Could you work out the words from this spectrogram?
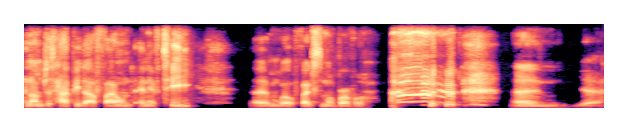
and I'm just happy that I found NFT. Um, well, thanks to my brother, and yeah.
